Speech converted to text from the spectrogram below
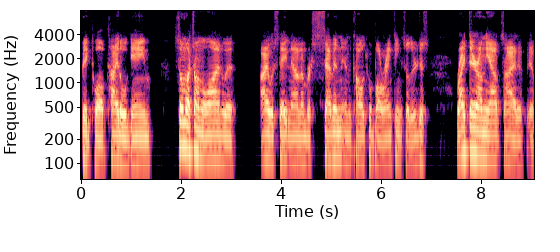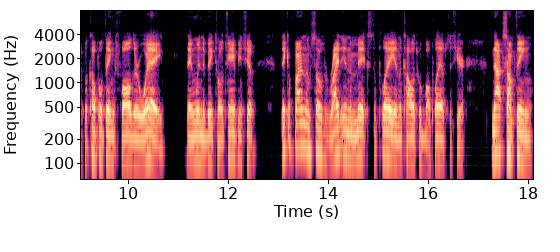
Big 12 title game. So much on the line with Iowa State now number seven in the college football ranking. So they're just right there on the outside. If, if a couple things fall their way, they win the Big 12 championship, they can find themselves right in the mix to play in the college football playoffs this year. Not something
